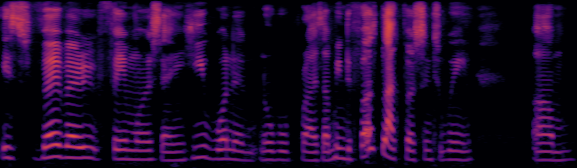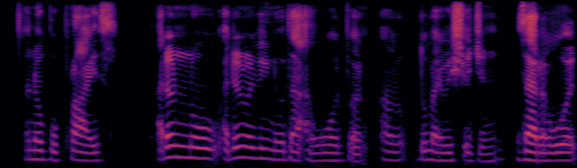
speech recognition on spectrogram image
he's very very famous and he won a Nobel Prize. I mean, the first black person to win um a Nobel Prize. I don't know. I don't really know that award, but I'll do my research in that award.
